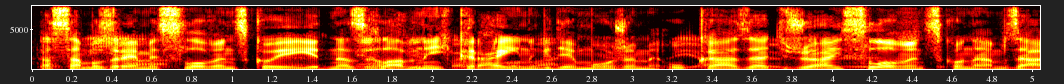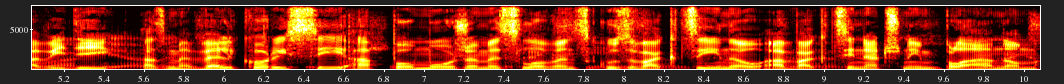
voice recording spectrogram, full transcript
A samozrejme Slovensko je jedna z hlavných krajín, kde môžeme ukázať, že aj Slovensko Slovensko nám závidí a sme veľkorysí a pomôžeme Slovensku s vakcínou a vakcinačným plánom.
